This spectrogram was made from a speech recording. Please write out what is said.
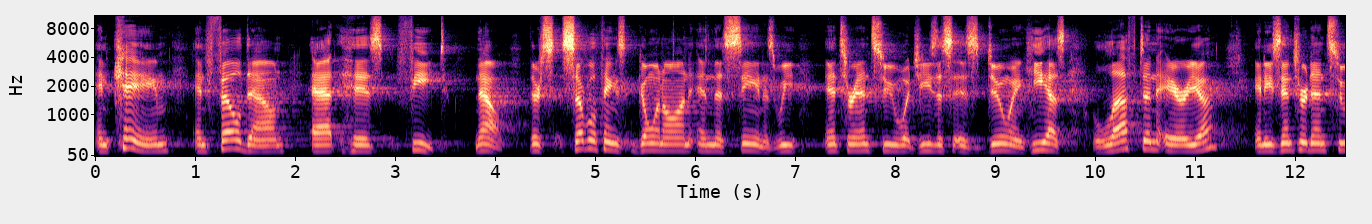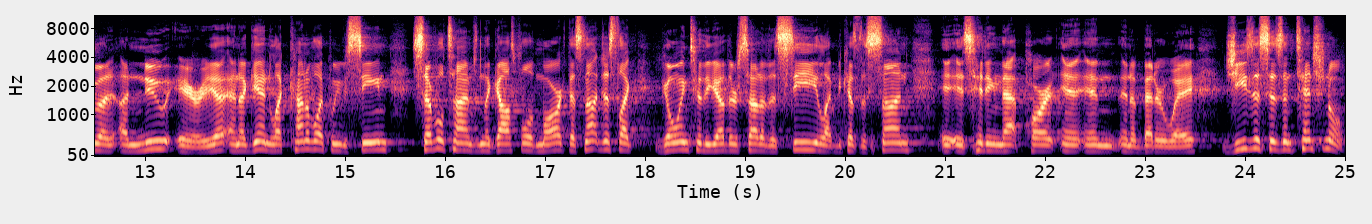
and came and fell down at his feet. Now, there's several things going on in this scene as we enter into what Jesus is doing. He has left an area and he's entered into a, a, new area. And again, like kind of like we've seen several times in the Gospel of Mark, that's not just like going to the other side of the sea, like because the sun is hitting that part in, in, in a better way. Jesus is intentional.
